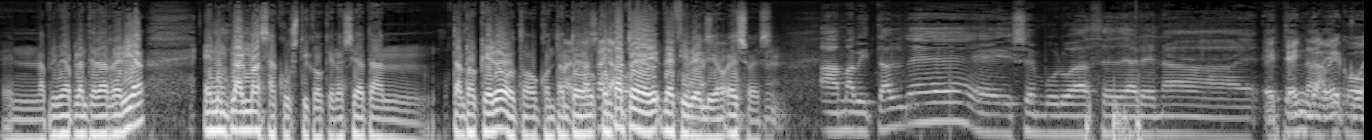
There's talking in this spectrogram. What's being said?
en la primera planta de la herrería, en un plan más acústico, que no sea tan tan rockero o, con tanto, Vale, con tanto de- decibelio, eso es. Amabitalde, e, izenburua CD-arena etengabeko Etengabeko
